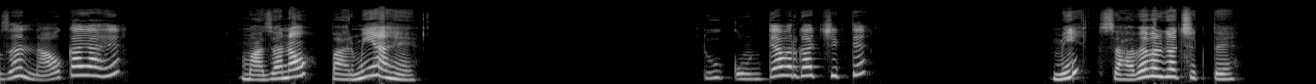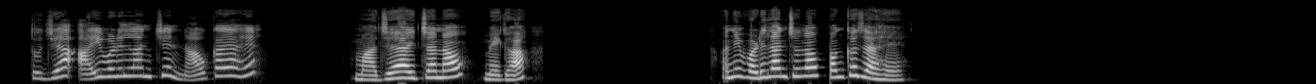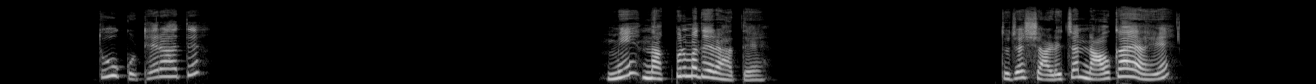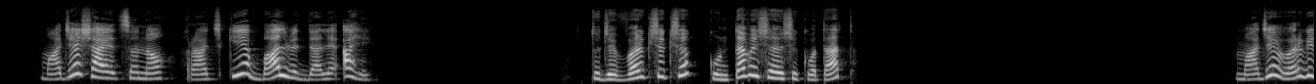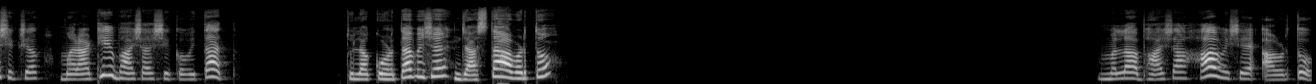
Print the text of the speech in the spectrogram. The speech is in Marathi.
तुझं नाव काय आहे? माझं नाव पारमी आहे. तू कोणत्या वर्गात शिकते? मी सहाव्या वर्गात शिकते. तुझ्या आई वडिलांचे नाव काय आहे? माझ्या आईचं नाव मेघा. आणि वडिलांचे नाव पंकज आहे. तू कुठे राहते? मी नागपूरमध्ये राहते. तुझ्या शाळेचं नाव काय आहे? माझ्या शाळेचं नाव राजकीय बाल विद्यालय आहे. तुझे वर्ग शिक्षक कोणत्या विषय शिकवतात? माझे वर्ग शिक्षक मराठी भाषा शिकवितात. तुला कोणता विषय जास्त आवडतो? मला भाषा हा विषय आवडतो.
